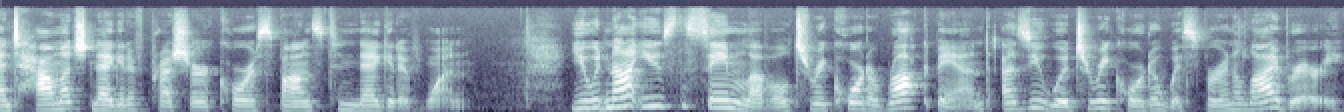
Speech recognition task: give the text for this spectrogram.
and how much negative pressure corresponds to negative 1. You would not use the same level to record a rock band as you would to record a whisper in a library.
